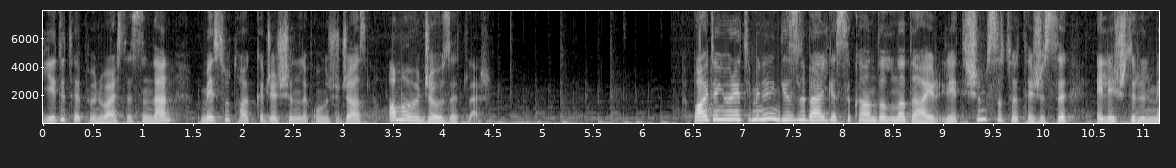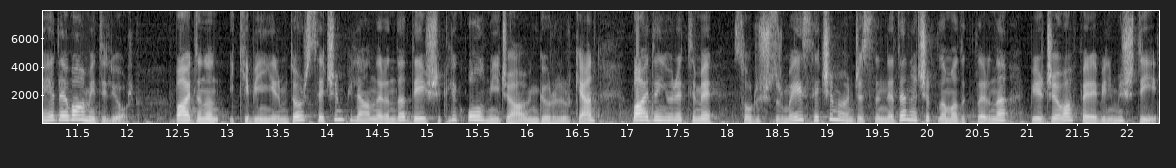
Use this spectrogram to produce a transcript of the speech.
Yeditepe Üniversitesi'nden Mesut Hakkı Caşın ile konuşacağız ama önce özetler. Biden yönetiminin gizli belge skandalına dair iletişim stratejisi eleştirilmeye devam ediliyor. Biden'ın 2024 seçim planlarında değişiklik olmayacağı öngörülürken Biden yönetimi soruşturmayı seçim öncesi neden açıklamadıklarına bir cevap verebilmiş değil.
